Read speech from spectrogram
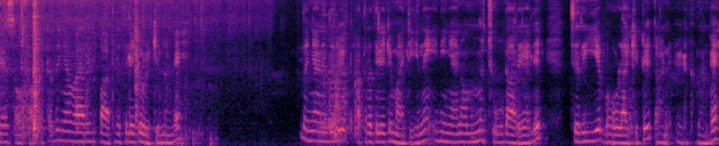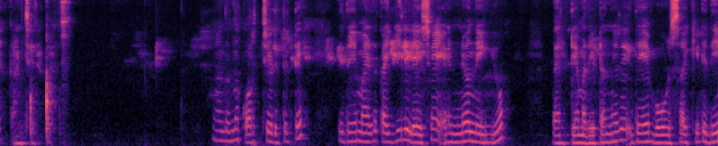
ഗ്യാസ് ഓഫ് അത് ഞാൻ വേറൊരു പാത്രത്തിലേക്ക് ഒഴിക്കുന്നുണ്ട്. ഇത് ഞാനിതൊരു പാത്രത്തിലേക്ക് മാറ്റിക്കുന്നു. ഇനി ഞാൻ ഒന്ന് ചൂടാറിയാൽ ചെറിയ ബൗളാക്കിയിട്ട് എടുക്കുന്നുണ്ട്. കാണിച്ചു തരാം. അതൊന്ന് കുറച്ചെടുത്തിട്ട് ഇതേമാതിരി കയ്യിൽ ലേശം എണ്ണയോ നെയ്യോ വരട്ടിയാൽ മതി ഇട്ടെന്നത് ഇതേ ബോൾസ് ആക്കിയിട്ട് ഇതേ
